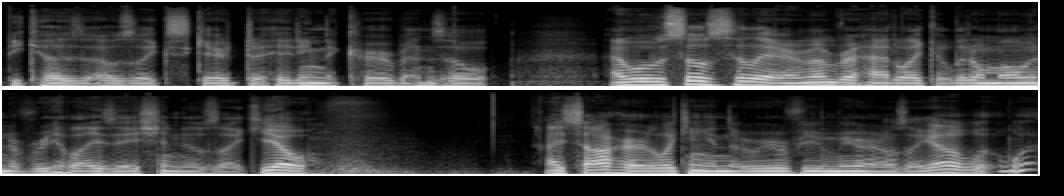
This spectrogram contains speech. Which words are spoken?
because I was like scared to hitting the curb, and so. And what was so silly, I remember I had like a little moment of realization. It was like, yo, I saw her looking in the rearview mirror. I was like, oh, what, what?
